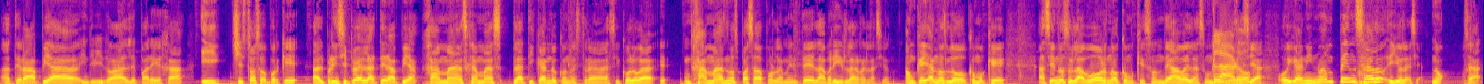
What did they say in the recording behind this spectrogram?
a terapia individual, de pareja. Y chistoso, porque al principio de la terapia, jamás, jamás, platicando con nuestra psicóloga, eh, jamás nos pasaba por la mente el abrir la relación. Aunque ella como que haciendo su labor, ¿no? Como que sondeaba el asunto y nos decía, oigan, ¿y no han pensado? Y yo le decía, no, o sea,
